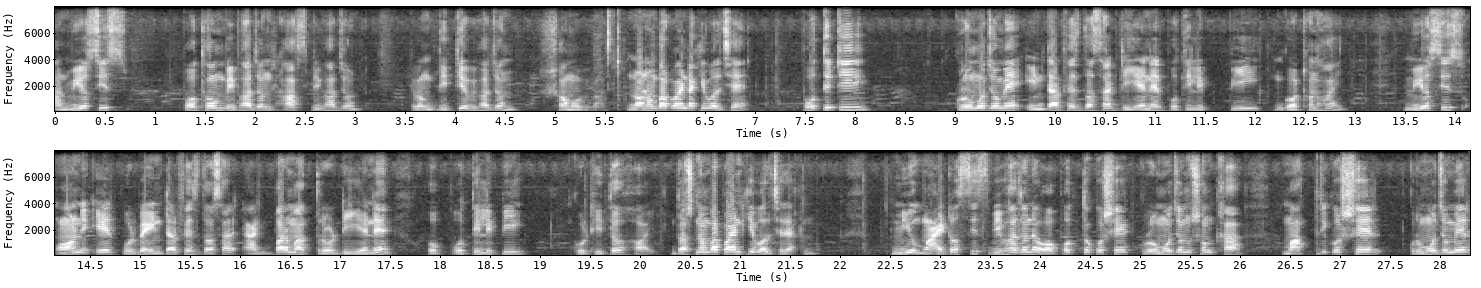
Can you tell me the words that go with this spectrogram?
আর মিওসিস প্রথম বিভাজন হ্রাস বিভাজন এবং দ্বিতীয় বিভাজন সমবিভাজন। ন নম্বর পয়েন্টটা কি বলছে? প্রতিটি ক্রোমোজোমে ইন্টারফেস দশা ডিএনএর প্রতিলিপি গঠন হয়। মিওসিস অন এর পূর্বে ইন্টারফেস দশার একবার মাত্র ডিএনএ ও প্রতিলিপি গঠিত হয়। দশ নম্বর পয়েন্ট কি বলছে দেখুন? মাইটোসিস বিভাজনে অপত্য কোষে ক্রোমোজোম সংখ্যা মাতৃকোষের ক্রোমোজোমের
